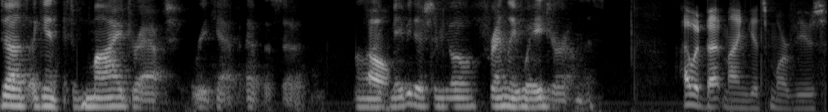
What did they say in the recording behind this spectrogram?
does against my draft recap episode. Uh, Oh. maybe there should be a little friendly wager on this. I would bet mine gets more views.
